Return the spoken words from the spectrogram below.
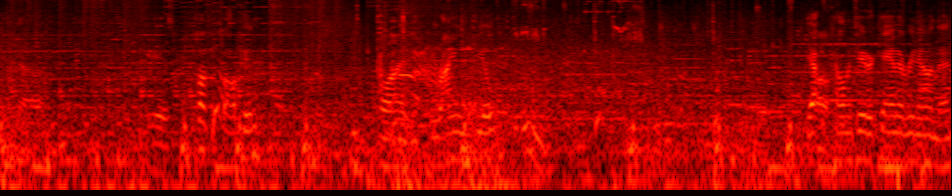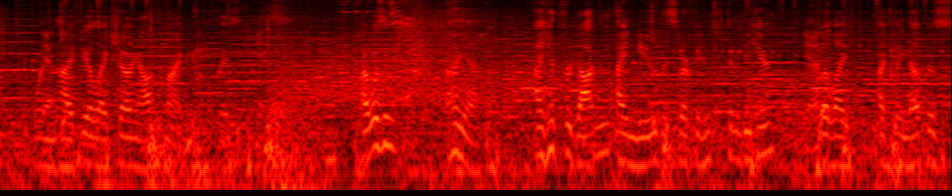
Uh, is Puff Falcon on Ryan Field. Yeah, Oh. commentator cam every now and then when Yeah. I feel like showing off my beautiful face. I wasn't. Oh yeah, I had forgotten. I knew that StarPhoenix was going to be here, Yeah. but like I cleaned up as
